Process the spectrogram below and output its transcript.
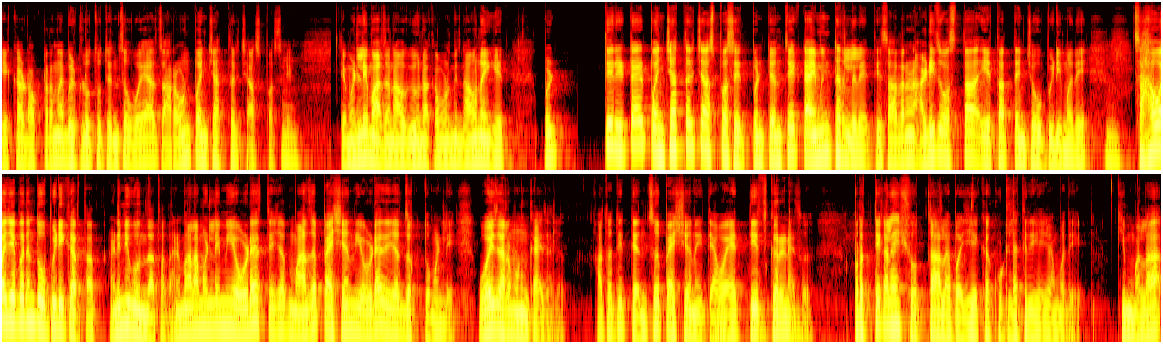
एका डॉक्टरांना भेटलो होतो त्यांचं वय आज अराऊंड पंच्याहत्तरच्या आसपास आहे. ते म्हणले माझं नाव घेऊ नका म्हणून मी नाव नाही घेत. पण ते रिटायर्ड पंच्याहत्तरच्या आसपास आहेत पण त्यांचं एक टायमिंग ठरलेलं आहे. ते साधारण अडीच वाजता येतात त्यांच्या ओपीडीमध्ये. सहा वाजेपर्यंत ओपीडी करतात आणि निघून जातात. आणि मला म्हणले मी एवढ्याच त्याच्यात माझं पॅशन एवढ्याच त्याच्यात जगतो म्हणले. वय झालं म्हणून काय झालं? आता ते त्यांचं पॅशन आहे त्या वयात तेच करण्याचं. प्रत्येकाला हे शोधता आलं पाहिजे एका कुठल्या तरी ह्याच्यामध्ये की मला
